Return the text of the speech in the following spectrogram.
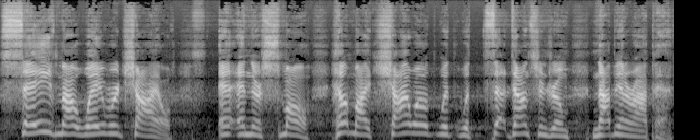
save my wayward child. And, and they're small. Help my child with, with Down syndrome not be on our iPad.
